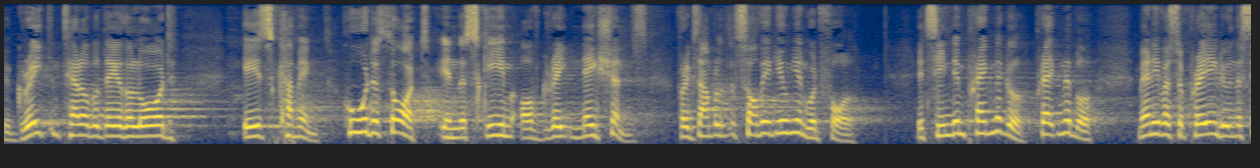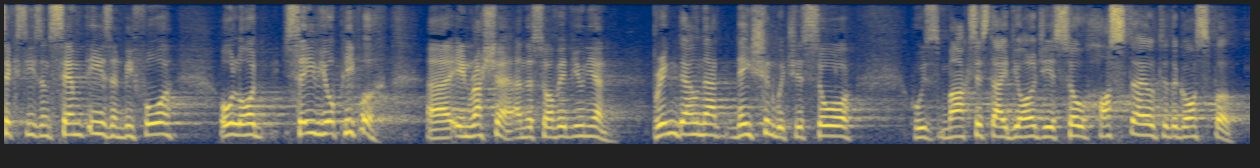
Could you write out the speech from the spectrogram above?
The great and terrible day of the Lord is coming. Who would have thought in the scheme of great nations, for example, that the Soviet Union would fall? It seemed impregnable, pregnable. Many of us are praying during the 60s and 70s and before Oh Lord, save your people uh, in Russia and the Soviet Union. Bring down that nation which is so, whose Marxist ideology is so hostile to the gospel.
